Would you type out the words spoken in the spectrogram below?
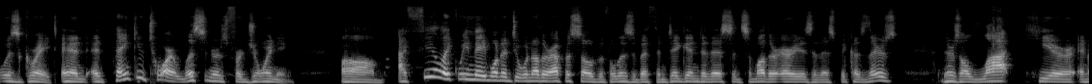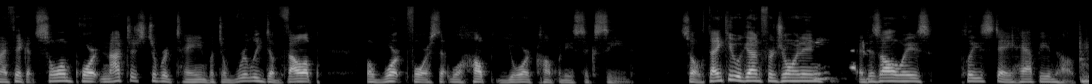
was great. And and thank you to our listeners for joining. Um, I feel like we may want to do another episode with Elizabeth and dig into this and some other areas of this because there's there's a lot here, and I think it's so important not just to retain, but to really develop a workforce that will help your company succeed. So thank you again for joining, and as always, please stay happy and healthy.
